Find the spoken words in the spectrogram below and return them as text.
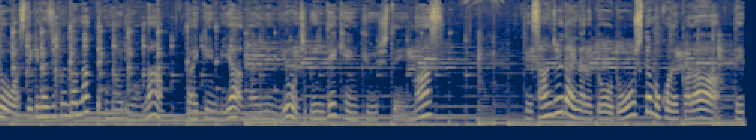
今日は素敵な自分だなって思えるような外見美や内面美を自分で研究しています。で30代になるとどうしてもこれから劣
